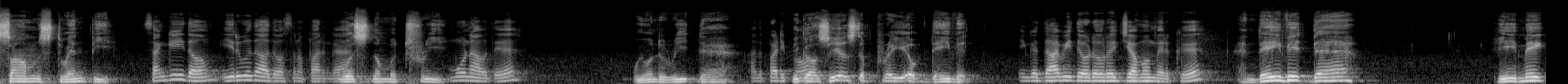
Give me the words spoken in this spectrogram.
Psalms 20, சங்கீதம் இருபதாவது வசனம் பாருங்க verse number 3, மூணாவது we want to read there. அது படிப்போம் Because here's the prayer of David. இங்க தாவீதோட ஒரு ஜெபம் இருக்கு And David there, he make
